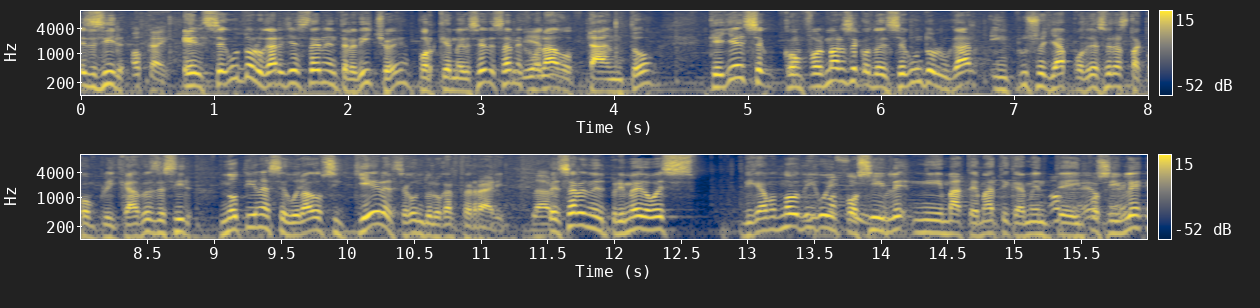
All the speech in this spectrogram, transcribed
Es decir, el segundo lugar ya está en entredicho, ¿eh? porque Mercedes ha mejorado tanto que ya el se- conformarse con el segundo lugar incluso ya podría ser hasta complicado. Es decir, no tiene asegurado siquiera el segundo lugar Ferrari. Claro. Pensar en el primero es, digamos, no digo Imposible. imposible, ni matemáticamente imposible,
